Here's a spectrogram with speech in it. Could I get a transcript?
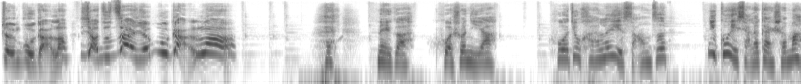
真不敢了，下次再也不敢了。”嘿，那个，我说你呀，我就喊了一嗓子，你跪下来干什么？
